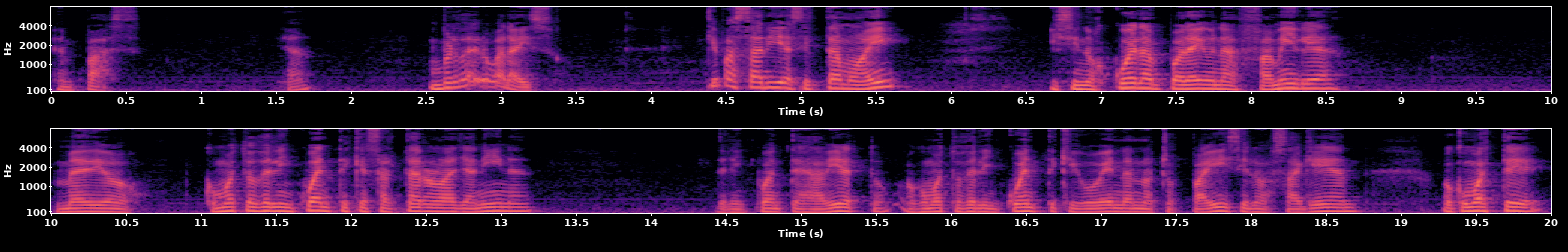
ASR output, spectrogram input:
en paz. ¿Ya? Un verdadero paraíso. ¿Qué pasaría si estamos ahí y si nos cuelan por ahí una familia medio como estos delincuentes que asaltaron a Yanina, delincuentes abiertos, o como estos delincuentes que gobiernan nuestros países y los saquean, o como este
